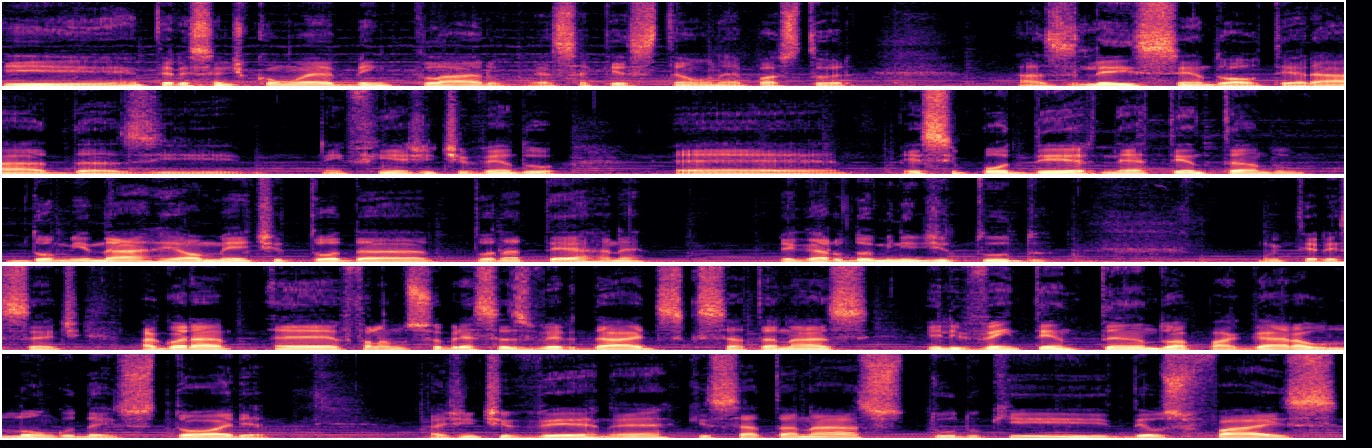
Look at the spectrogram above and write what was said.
E é interessante como é bem claro essa questão, né, pastor? As leis sendo alteradas e, enfim, a gente vendo é, esse poder, né, tentando dominar realmente toda, toda a terra, né? Pegar o domínio de tudo. Muito interessante. Agora, é, falando sobre essas verdades que Satanás ele vem tentando apagar ao longo da história, a gente vê, né, que Satanás tudo que Deus faz,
